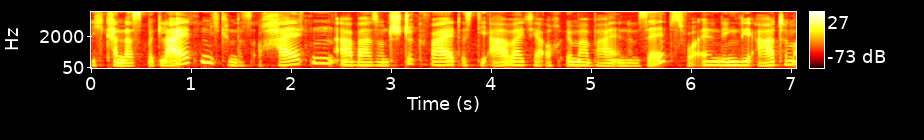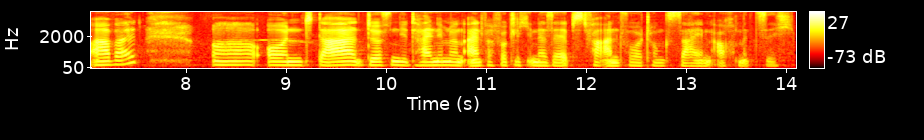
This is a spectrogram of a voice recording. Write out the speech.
ich kann das begleiten, ich kann das auch halten, aber so ein Stück weit ist die Arbeit ja auch immer bei einem selbst, vor allen Dingen die Atemarbeit. Äh, und da dürfen die Teilnehmenden einfach wirklich in der Selbstverantwortung sein, auch mit sich.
